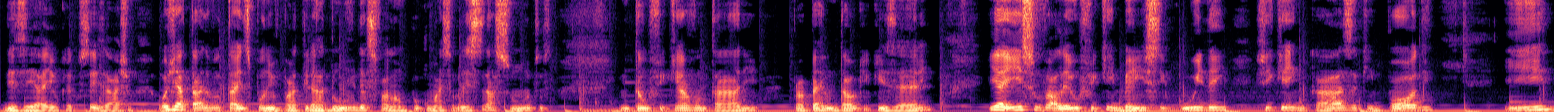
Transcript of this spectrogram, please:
dizer aí o que, é que vocês acham. Hoje à tarde eu vou estar disponível para tirar dúvidas, falar um pouco mais sobre esses assuntos. Então fiquem à vontade para perguntar o que quiserem. E é isso, valeu, fiquem bem, se cuidem, fiquem em casa quem pode e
